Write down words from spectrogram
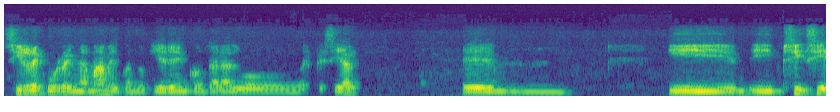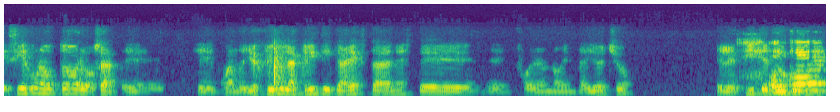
sí recurren a Mamet cuando quieren contar algo especial. Eh, y, y sí, sí, sí, es un autor, o sea, cuando yo escribí la crítica esta en este, fue en el 98, el epíteto. ¿En qué,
